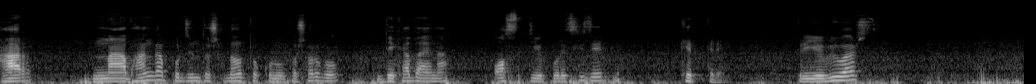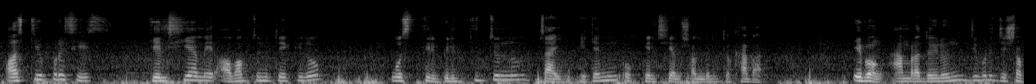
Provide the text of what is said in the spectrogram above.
হাড় না ভাঙ্গা পর্যন্ত সাধারণত কোনো উপসর্গ দেখা দেয় না অস্টিওপোরোসিসের ক্ষেত্রে। প্রিয় ভিউয়ার্স অস্টিওপোরোসিস ক্যালসিয়ামের অভাবজনিত একটি রোগ। অস্থির বৃদ্ধির জন্য চাই ভিটামিন ও ক্যালসিয়াম সমৃদ্ধ খাবার। এবং আমরা দৈনন্দিন জীবনে যেসব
